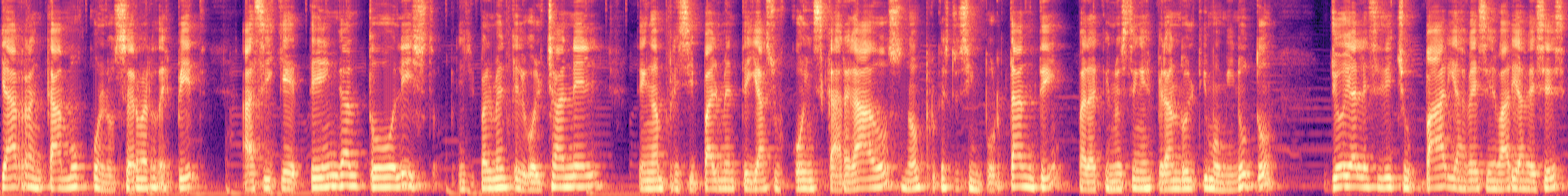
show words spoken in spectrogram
ya arrancamos con los servers de Speed. Así que tengan todo listo. Principalmente el Gold Channel, tengan principalmente ya sus coins cargados, ¿no? Porque esto es importante para que no estén esperando último minuto. yo ya les he dicho varias veces, varias veces,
